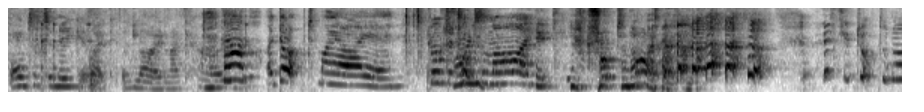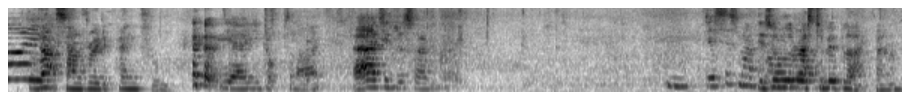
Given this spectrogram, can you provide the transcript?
I wanted to make it like a line, like how. Ah, I dropped my iron. George, you dropped an eye. You've dropped a knife, have you dropped an you? eye. that sounds really painful. yeah, you dropped an eye. I actually just sounded great. Hmm, This is my. Is all the rest of it black then?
